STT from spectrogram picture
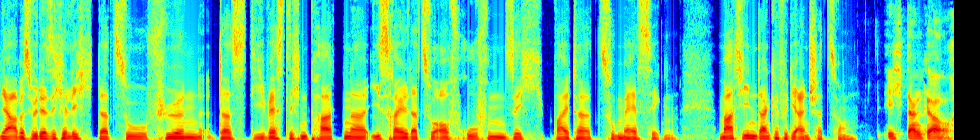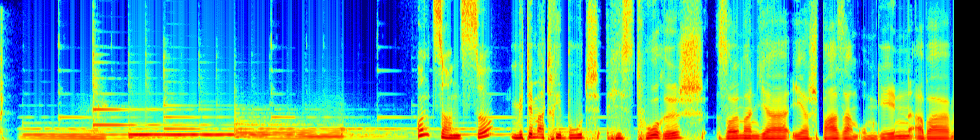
Ja, aber es würde ja sicherlich dazu führen, dass die westlichen Partner Israel dazu aufrufen, sich weiter zu mäßigen. Martin, danke für die Einschätzung. Ich danke auch. Und sonst so? Mit dem Attribut historisch soll man ja eher sparsam umgehen, aber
